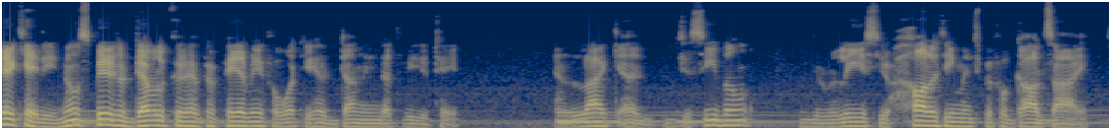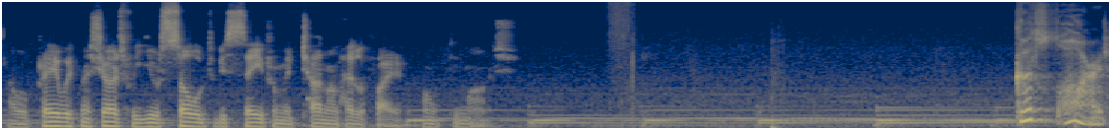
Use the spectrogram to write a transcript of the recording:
Dear Katie, no spirit or devil could have prepared me for what you have done in that videotape. And like a Jezebel, you release your harlot image before God's eye. I will pray with my church for your soul to be saved from eternal hellfire. Bon dimanche. Good lord.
